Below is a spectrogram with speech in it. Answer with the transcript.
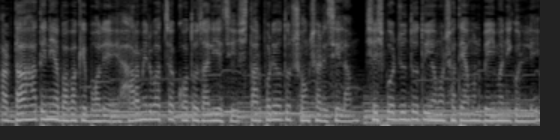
আর দা হাতে নিয়ে বাবাকে বলে, হারামের বাচ্চা কত জ্বালিয়েছিস? তারপরেও তোর সংসারে ছিলাম। শেষ পর্যন্ত তুই আমার সাথে এমন বেইমানি করলি।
